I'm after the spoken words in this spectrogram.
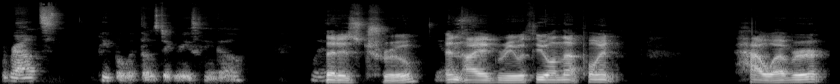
routes people with those degrees can go. With. That is true. Yes. And I agree with you on that point. However,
